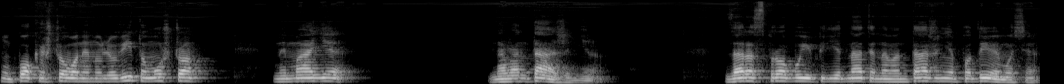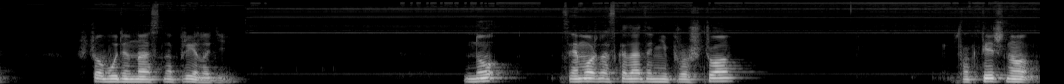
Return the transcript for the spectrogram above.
Ну, Поки що вони нульові, тому що немає навантаження. Зараз спробую під'єднати навантаження, подивимося, що буде в нас на приладі. Ну, це можна сказати ні про що. Фактично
